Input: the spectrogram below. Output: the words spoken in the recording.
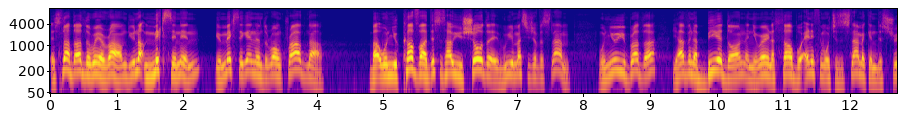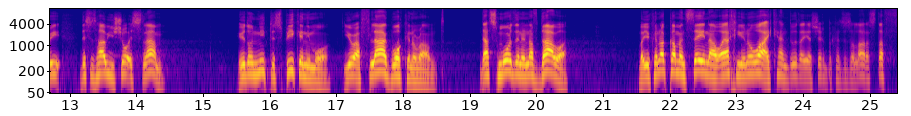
It's not the other way around. You're not mixing in, you're mixing in in the wrong crowd now. But when you cover, this is how you show the real message of Islam. When you, your brother, you're having a beard on and you're wearing a thawb or anything which is Islamic in the street, this is how you show Islam. You don't need to speak anymore. You're a flag walking around. That's more than enough da'wah. But you cannot come and say now, Akhi, you know what, I can't do that, Ya Sheikh, because there's a lot of stuff.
